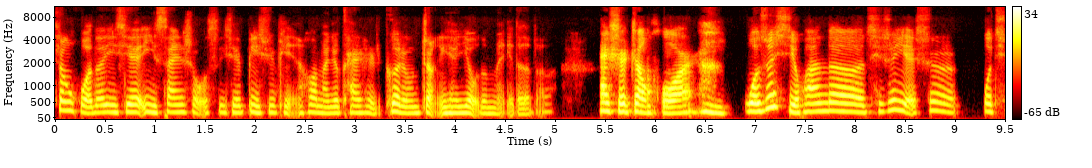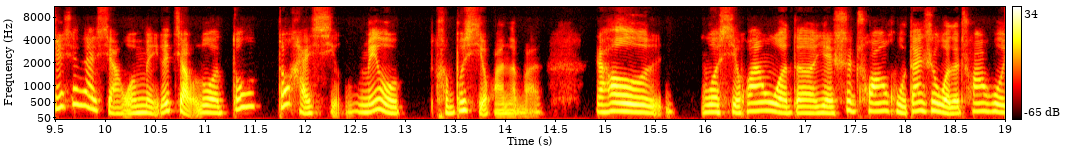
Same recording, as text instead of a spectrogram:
生活的一些 essentials 一些必需品，后面就开始各种整一些有的没的的。开始整活儿。我最喜欢的其实也是，我其实现在想，我每个角落都都还行，没有很不喜欢的吧。然后我喜欢我的也是窗户，但是我的窗户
